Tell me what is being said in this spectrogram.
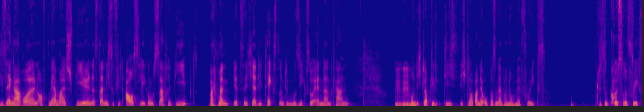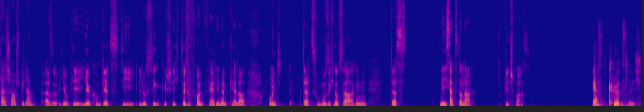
die Sängerrollen oft mehrmals spielen, es da nicht so viel Auslegungssache gibt, weil man jetzt nicht ja die Text und die Musik so ändern kann. Und ich glaube, die, die, ich glaube, an der Oper sind einfach noch mehr Freaks. Das sind größere Freaks als Schauspieler. Also hier, okay, hier kommt jetzt die lustige Geschichte von Ferdinand Keller und dazu muss ich noch sagen, dass, nee, ich sag's danach. Viel Spaß. Erst kürzlich,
